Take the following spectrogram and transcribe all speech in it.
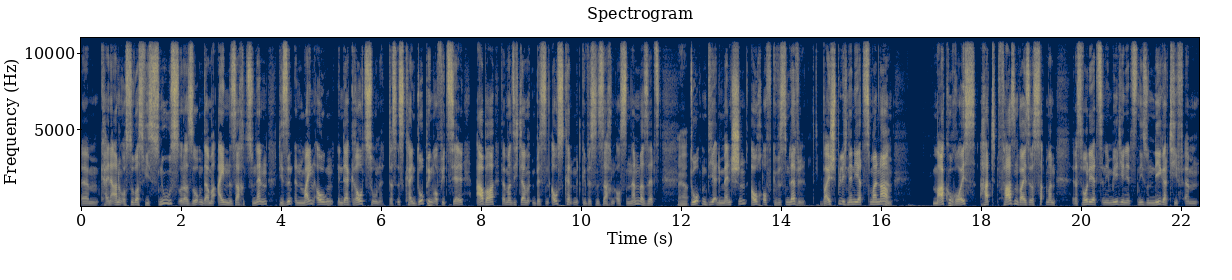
ähm, keine Ahnung, auch sowas wie Snooze oder so, um da mal eine Sache zu nennen, die sind in meinen Augen in der Grauzone. Das ist kein Doping offiziell, aber wenn man sich damit ein bisschen auskennt, mit gewissen Sachen auseinandersetzt, ja. dopen die den Menschen auch auf gewissem Level. Beispiel, ich nenne jetzt mal Namen. Ja. Marco Reus hat phasenweise, das hat man, das wurde jetzt in den Medien jetzt nie so negativ ähm,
